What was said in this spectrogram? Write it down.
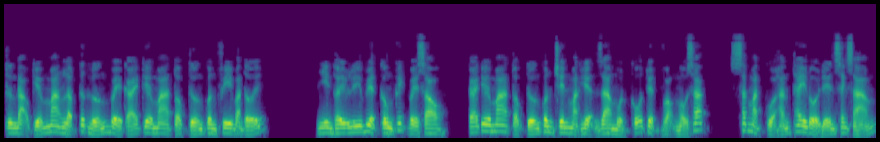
từng đạo kiếm mang lập tức hướng về cái kia ma tộc tướng quân phi bắn tới. Nhìn thấy lý việt công kích về sau, cái kia ma tộc tướng quân trên mặt hiện ra một cỗ tuyệt vọng màu sắc sắc mặt của hắn thay đổi đến xanh xám,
